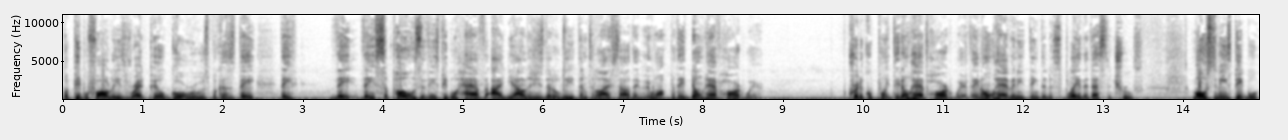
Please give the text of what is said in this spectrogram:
But people follow these red pill gurus because they they they they suppose that these people have the ideologies that'll lead them to the lifestyle that they want, but they don't have hardware. Critical point. They don't have hardware. They don't have anything to display that that's the truth. Most of these people,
